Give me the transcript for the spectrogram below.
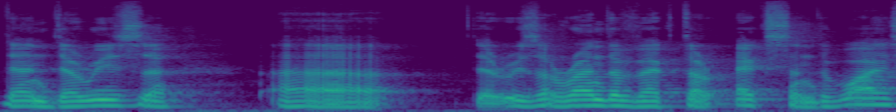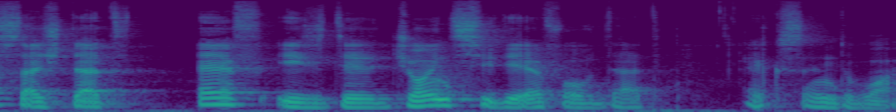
then there is a uh, there is a random vector x and y such that f is the joint CDF of that x and y.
